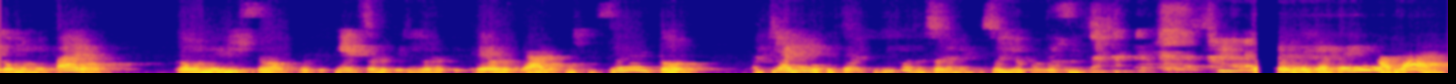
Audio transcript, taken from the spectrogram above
cómo me paro, cómo me visto, lo que pienso, lo que digo, lo que creo, lo que hago. Me cuestionan todo. Aquí alguien le cuestiona a sus hijos, no solamente soy yo, pobrecita. Desde que aprenden a hablar,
